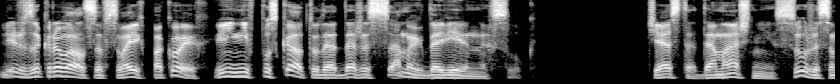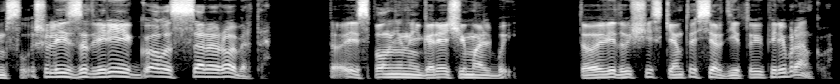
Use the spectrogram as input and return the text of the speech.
лишь закрывался в своих покоях и не впускал туда даже самых доверенных слуг. Часто домашние с ужасом слышали из-за дверей голос сэра Роберта, то исполненный горячей мольбы, то ведущий с кем-то сердитую перебранку.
